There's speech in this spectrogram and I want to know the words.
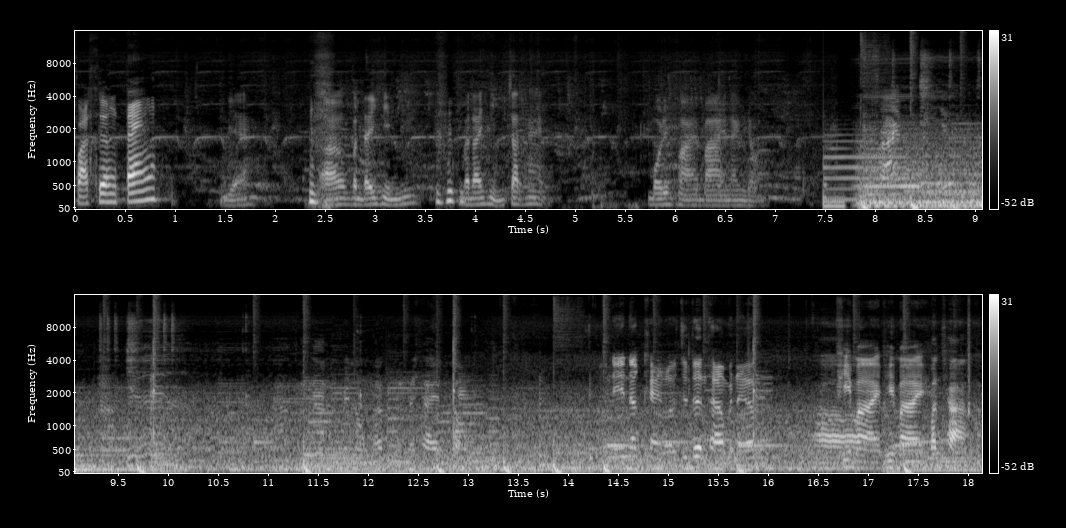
ฝาเครื่องแต่งเย้เอาบันไดหินบันไดหินจัดให้ modify by นางหยองซ้ายมันมีเยอะหน้ามันไม่ลงแล้วมันไม่ใช่ตรงนี่นักแข่งเราจะเดินทางไปไหนครับ พี่ไม้พี่ไม้บัญชางครับ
